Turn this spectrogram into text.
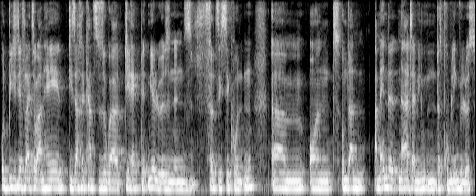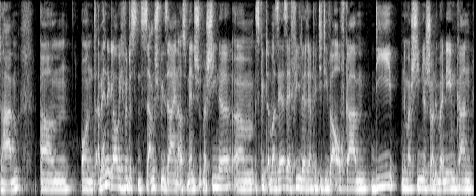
und bietet dir vielleicht sogar an, hey, die Sache kannst du sogar direkt mit mir lösen in 40 Sekunden. Ähm, und um dann am Ende in anderthalb Minuten das Problem gelöst zu haben. Ähm, und am Ende, glaube ich, wird es ein Zusammenspiel sein aus Mensch und Maschine. Ähm, es gibt aber sehr, sehr viele repetitive Aufgaben, die eine Maschine schon übernehmen kann,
